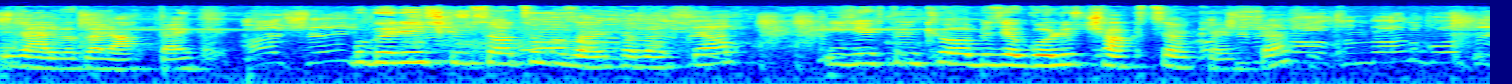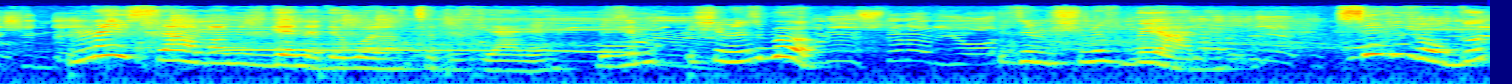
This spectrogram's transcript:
Güzel bir gol attık. Şey Bu golü hiç kimse atamaz arkadaşlar. Diyecektim ki o bize golü çaktı arkadaşlar. Neyse ama biz gene de gol atarız yani. Bizim işimiz bu. Bizim işimiz bu yani. 8 olduk.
